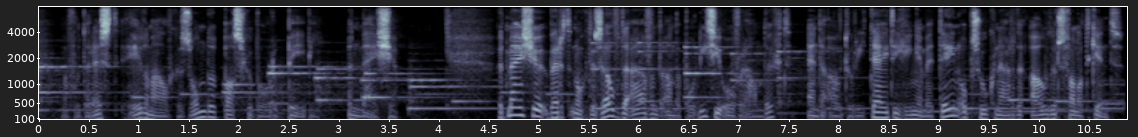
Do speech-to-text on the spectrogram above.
maar voor de rest helemaal gezonde pasgeboren baby, een meisje. Het meisje werd nog dezelfde avond aan de politie overhandigd en de autoriteiten gingen meteen op zoek naar de ouders van het kind.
